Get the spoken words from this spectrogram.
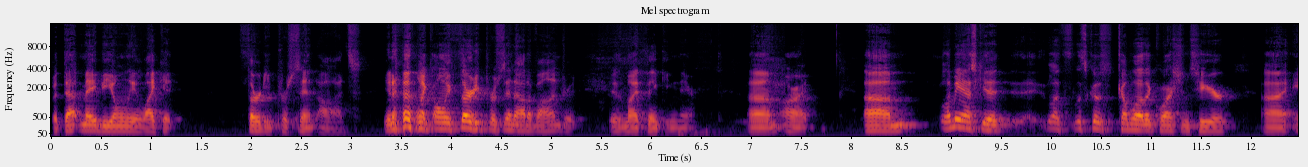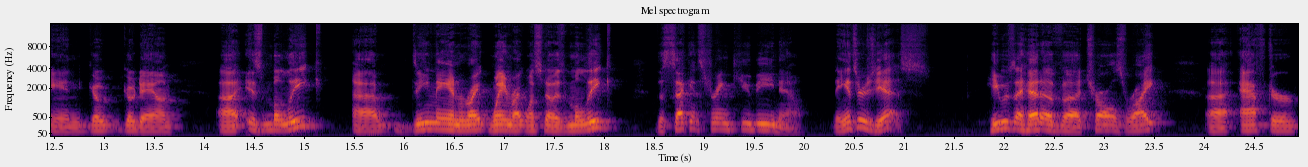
but that may be only like at 30% odds. You know, like only 30% out of 100 is my thinking there. Um, all right. Um, let me ask you let's let's go a couple other questions here uh, and go go down. Uh, is Malik uh, D man right Wainwright wants to know is Malik the second string QB now? The answer is yes. He was ahead of uh, Charles Wright uh, after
